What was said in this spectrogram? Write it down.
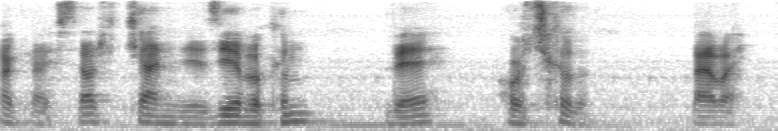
Arkadaşlar kendinize iyi bakın ve hoşçakalın. Bay bay.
